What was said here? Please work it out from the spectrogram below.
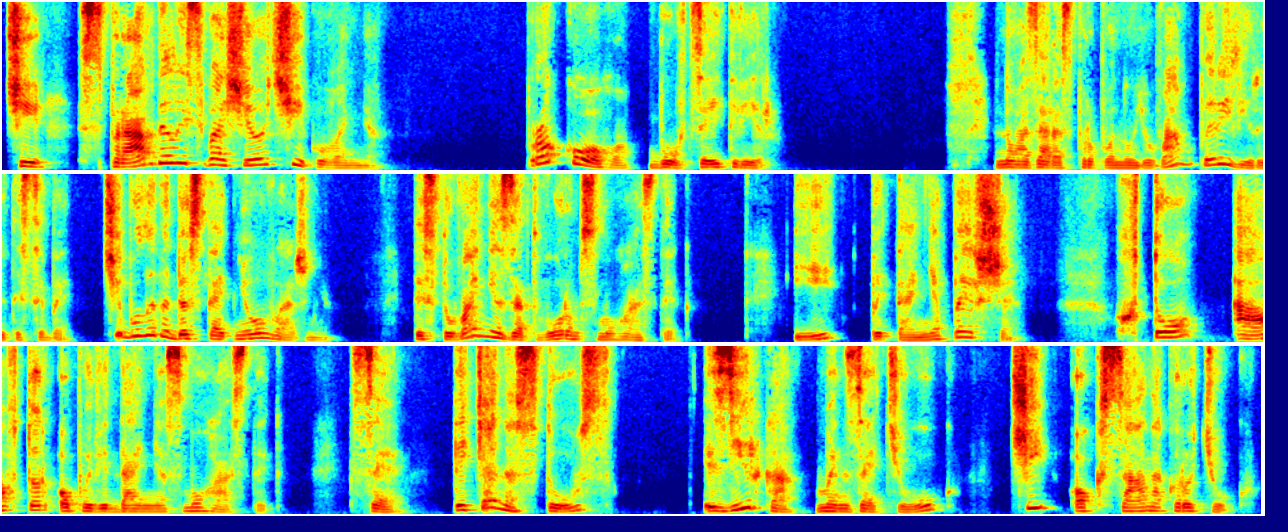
чи справдились ваші очікування? Про кого був цей твір? Ну, а зараз пропоную вам перевірити себе, чи були ви достатньо уважні. Тестування за твором смугастик. І питання перше. Хто автор оповідання смугастик? Це Тетяна Стус, Зірка Мензатюк чи Оксана Кротюк?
